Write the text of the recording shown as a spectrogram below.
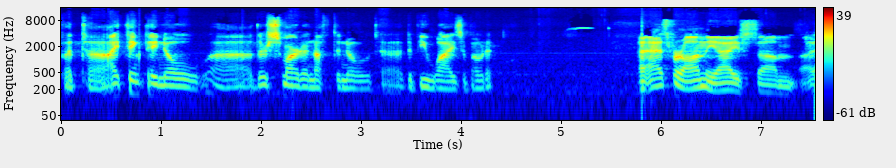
but uh, I think they know, uh, they're smart enough to know to, to be wise about it. As for on the ice, um, uh,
